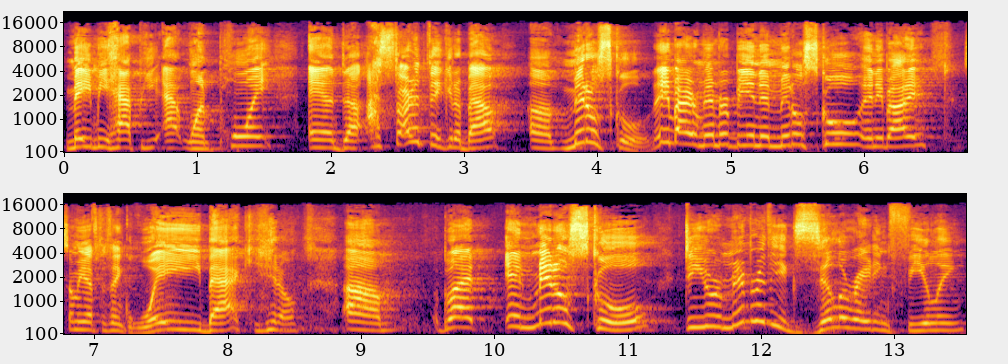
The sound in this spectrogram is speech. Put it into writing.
made me happy at one point? And uh, I started thinking about um, middle school. Anybody remember being in middle school? Anybody? Some of you have to think way back, you know. Um, but in middle school, do you remember the exhilarating feeling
